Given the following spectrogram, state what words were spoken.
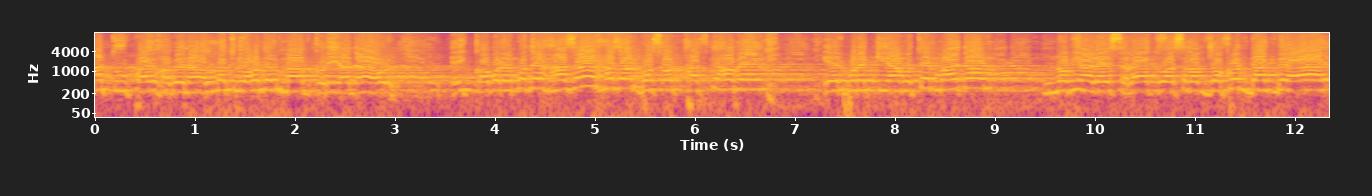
আর তো উপায় হবে না। আল্লাহ তুমি আমাদের মাফ করিয়া দাও। এই কবরের মধ্যে হাজার হাজার বছর থাকতে হবে। এরপরে কিয়ামতের ময়দান নবী আলাইহিস সালাতু ওয়াস সালাম যখন ডাকবে, আয়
